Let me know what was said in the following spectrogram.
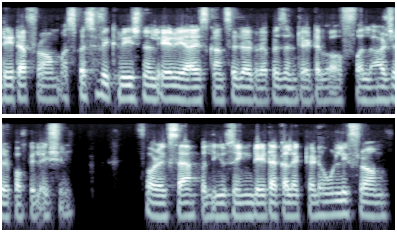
data from a specific regional area is considered representative of a larger population. For example, using data collected only from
